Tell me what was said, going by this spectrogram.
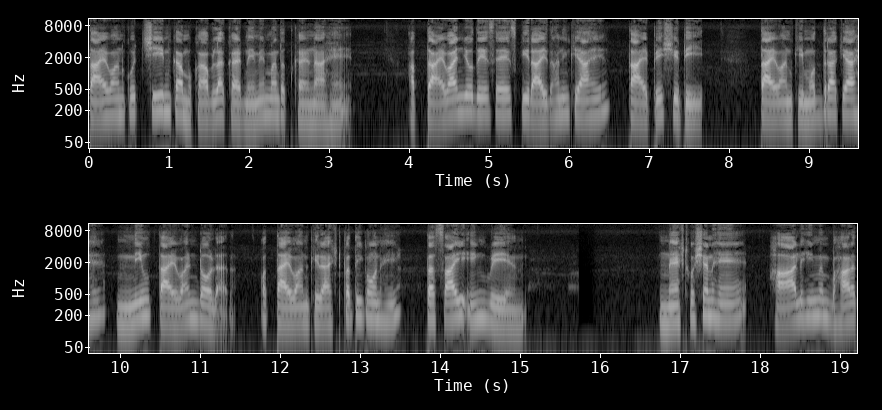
ताइवान को चीन का मुकाबला करने में मदद करना है. अब ताइवान जो देश है, इसकी राजधानी क्या है? ताइपे सिटी ताइवान की मुद्रा क्या है? न्यू ताइवान डॉलर और ताइवान के राष्ट्रपति कौन है? तसाई इंग वेन नेक्स्ट क्वेश्चन है, हाल ही में भारत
